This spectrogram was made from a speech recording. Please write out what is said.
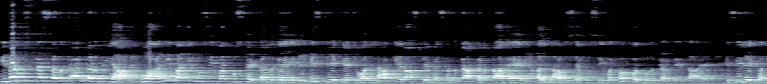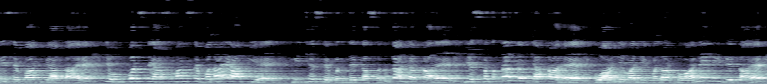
ادھر اس نے صدقہ کر دیا، وہ آنے والی مصیبت اس سے ٹل گئی۔ اس لیے کہ جو اللہ کے راستے میں صدقہ کرتا ہے، اللہ اس سے مصیبتوں کو دور کر دیتا ہے۔ اسی لیے حدیث پاک میں آتا ہے کہ اوپر سے آسمان سے بلائیں آتی ہے، نیچے سے بندے کا صدقہ جاتا ہے۔ یہ صدقہ جب جاتا ہے، وہ آنے والی بلا کو آنے نہیں دیتا ہے،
